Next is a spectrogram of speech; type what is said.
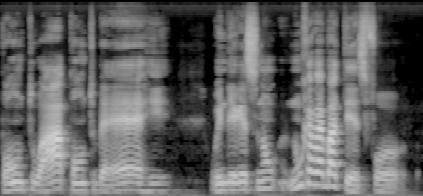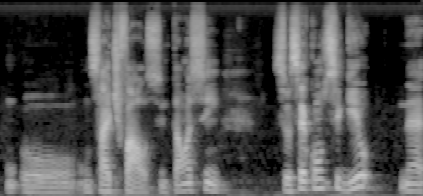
ponto .a.br. O endereço não, nunca vai bater se for um, um site falso. Então, assim, se você conseguiu, né,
